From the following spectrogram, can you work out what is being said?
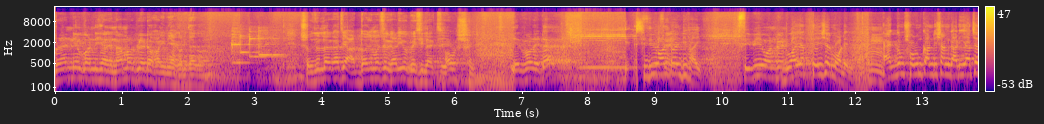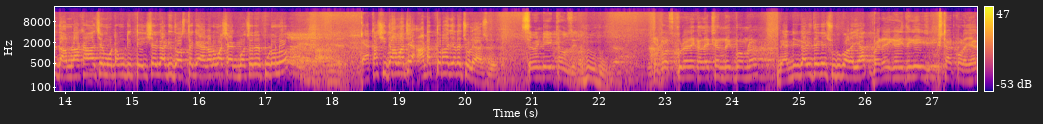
ব্র্যান্ড নিউ কন্ডিশনে নাম্বার প্লেটও হয়নি এখন দেখো। শহীদুল্লার কাছে আট দশ মাসের গাড়িও বেশি লাগছে। অবশ্যই। এরপর এটা? CB one twenty five CB one দু হাজার তেইশের মডেল একদম শোরুম কন্ডিশন গাড়ি আছে দাম রাখা আছে মোটামুটি তেইশের গাড়ি দশ থেকে এগারো মাস এক বছরের পুরনো। একাশি দাম আছে আটাত্তর হাজারে চলে আসবে। সেভেন্টি এইট থাউজেন্ড এরপর স্কুটারের কালেকশন দেখব আমরা। ব্যাটারির গাড়ি থেকে শুরু করা যাক। ব্যাটারি গাড়ি থেকেই স্টার্ট করা যাক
